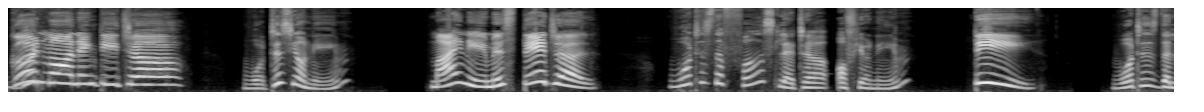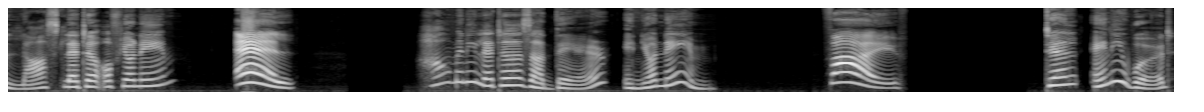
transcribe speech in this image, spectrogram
Good morning, teacher. What is your name? My name is Tejal. What is the first letter of your name? T. What is the last letter of your name? L. How many letters are there in your name? 5. Tell any word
